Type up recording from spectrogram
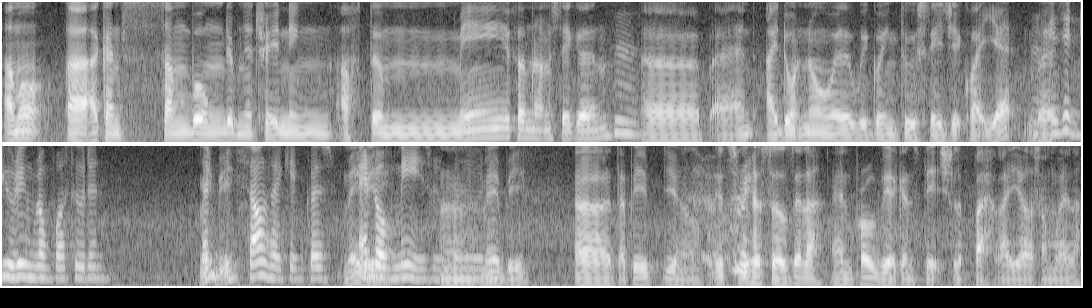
Amo uh, akan sambung dia punya training after May if I'm not mistaken. Uh, and I don't know whether we're going to stage it quite yet, Mm, but Is it during bulan puasa then? Maybe. It sounds like it because Maybe. end of May is bulan puasa. Uh, already. maybe. Uh, tapi you know it's rehearsals je lah and probably I can stage lepas raya somewhere lah.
